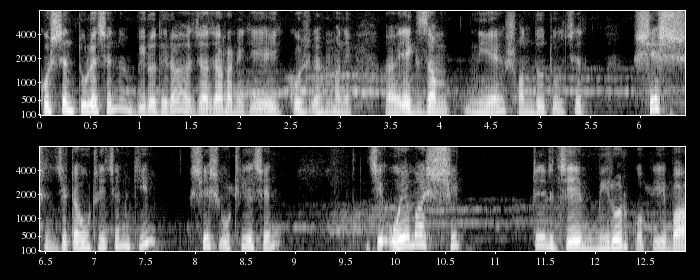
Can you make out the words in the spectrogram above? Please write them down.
কোশ্চেন তুলেছেন বিরোধীরা, যা যারা নাকি এই মানে এক্সাম নিয়ে সন্দেহ তুলছে। শেষ যেটা উঠেছেন কি? শেষ উঠিয়েছেন যে ওএমআর শিটের যে মিরর কপি বা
